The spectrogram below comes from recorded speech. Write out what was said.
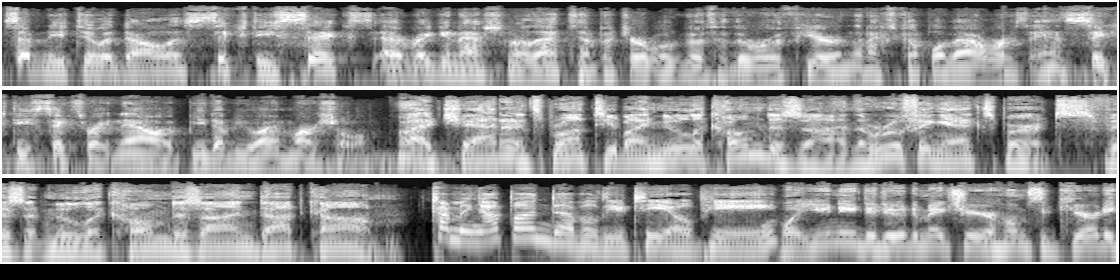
72 at Dulles, 66 at Reagan National. That temperature will go through the roof here in the next couple of hours, and 66 right now at BWI Marshall. All right, Chad, and it's brought to you by New Look Home Design, the roofing experts. Visit newlookhomedesign.com. Coming up on WTOP. What you need to do to make sure your home security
